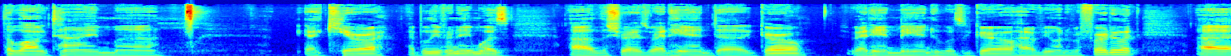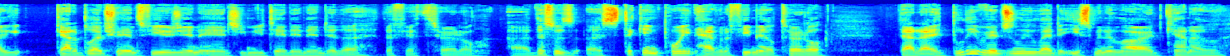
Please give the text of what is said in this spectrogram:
the longtime uh, Kira, I believe her name was, uh, the Shredder's right hand uh, girl, right hand man who was a girl, however you want to refer to it, uh, got a blood transfusion and she mutated into the, the fifth turtle. Uh, this was a sticking point having a female turtle that I believe originally led to Eastman and Laird kind of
